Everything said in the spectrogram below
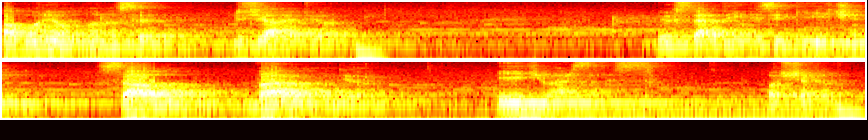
abone olmanızı rica ediyorum. Gösterdiğiniz ilgi için sağ olun, var olun diyorum. İyi ki varsınız. Hoşçakalın.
